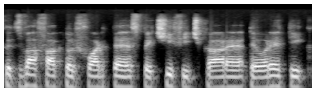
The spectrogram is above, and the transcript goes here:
Câțiva factori foarte specifici care teoretic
